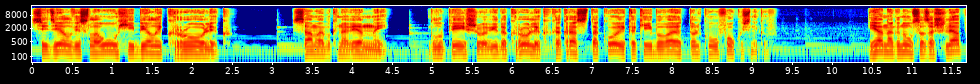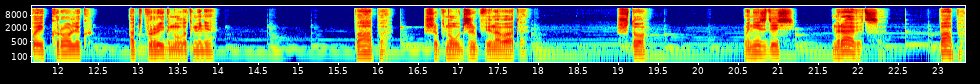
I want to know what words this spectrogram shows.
сидел веслоухий белый кролик. Самый обыкновенный, глупейшего вида кролик, как раз такой, какие бывают только у фокусников. Я нагнулся за шляпой, кролик отпрыгнул от меня. «Папа!» — шепнул Джип виновато. «Что?» «Мне здесь нравится, папа».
